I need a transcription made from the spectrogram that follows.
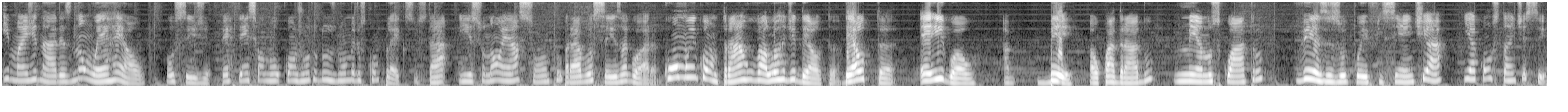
imaginárias, não é real. Ou seja, pertence ao conjunto dos números complexos, tá? Isso não é assunto para vocês agora. Como encontrar o valor de delta? Delta é igual a b ao quadrado menos 4 vezes o coeficiente A e a constante C.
